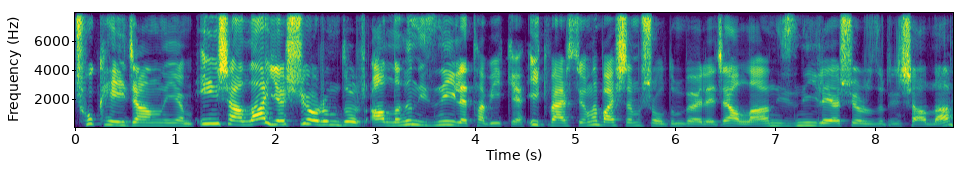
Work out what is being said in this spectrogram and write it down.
Çok heyecanlıyım. İnşallah yaşıyorumdur. Allah'ın izniyle tabii ki. İlk versiyona başlamış oldum böylece. Allah'ın izniyle yaşıyoruzdur inşallah.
